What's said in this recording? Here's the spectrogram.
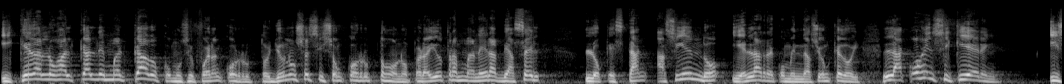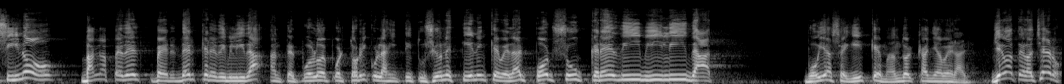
y quedan los alcaldes marcados como si fueran corruptos. Yo no sé si son corruptos o no, pero hay otras maneras de hacer lo que están haciendo y es la recomendación que doy. La cogen si quieren y si no, van a perder, credibilidad ante el pueblo de Puerto Rico y las instituciones tienen que velar por su credibilidad voy a seguir quemando el cañaveral. Llévatela, chero.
